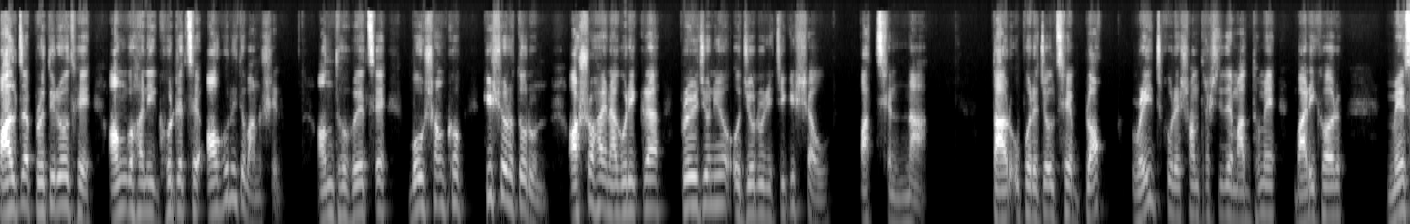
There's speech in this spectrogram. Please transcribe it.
পাল্টা প্রতিরোধে অঙ্গহানি ঘটেছে অগণিত মানুষের। অন্ধ হয়েছে বহু সংখ্যক কিশোর তরুণ। অসহায় নাগরিকরা প্রয়োজনীয় ও জরুরি চিকিৎসাও পাচ্ছেন না। তার উপরে চলছে ব্লক রেজ করে সন্ত্রাসীদের মাধ্যমে বাড়িঘর, মেস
